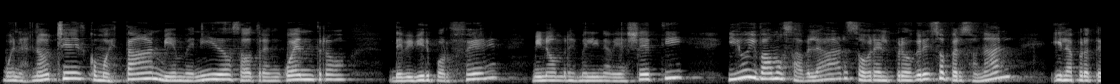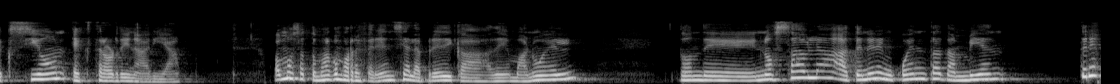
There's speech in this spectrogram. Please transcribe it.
Buenas noches, ¿cómo están? Bienvenidos a otro encuentro de Vivir por Fe. Mi nombre es Melina Biagetti y hoy vamos a hablar sobre el progreso personal y la protección extraordinaria. Vamos a tomar como referencia la prédica de Manuel, donde nos habla a tener en cuenta también tres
